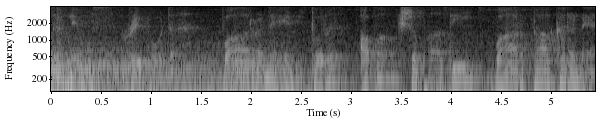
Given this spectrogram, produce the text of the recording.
The News Reporter වාරණයෙන් තොර අපක්ෂපාති වාර්තාකරණය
